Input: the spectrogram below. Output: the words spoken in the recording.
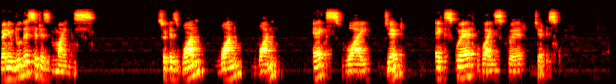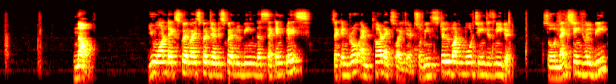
when you do this it is minus. So it is 1 1 1 x y z x square y square z square. Now you want x square y square z square will be in the second place second row and third x y z. So means still one more change is needed so next change will be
